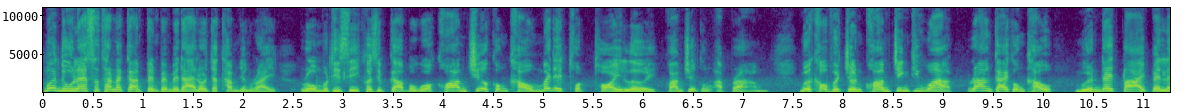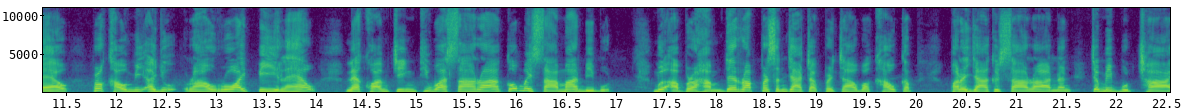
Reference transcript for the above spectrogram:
เมื่อดูแลสถานการณ์เป็นไปไม่ได้เราจะทำอย่างไร โรมบทที่4ข้อ19 บอกว่าความเชื่อของเขาไม่ได้ถดถอยเลย ความเชื่อของอับราฮัม เมื่อเขาเผชิญความจริงที่ว่าร่างกายของเขาเหมือนได้ตายไปแล้ว เพราะเขามีอายุราวร้อยปีแล้ว และความจริงที่ว่าซาร่าก็ไม่สามารถมีบุตร เมื่ออับราฮัมได้รับพระสัญญาจากพระเจ้าว่าเขากับภรรยาคือซาร่านั้นจะมีบุตรชาย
